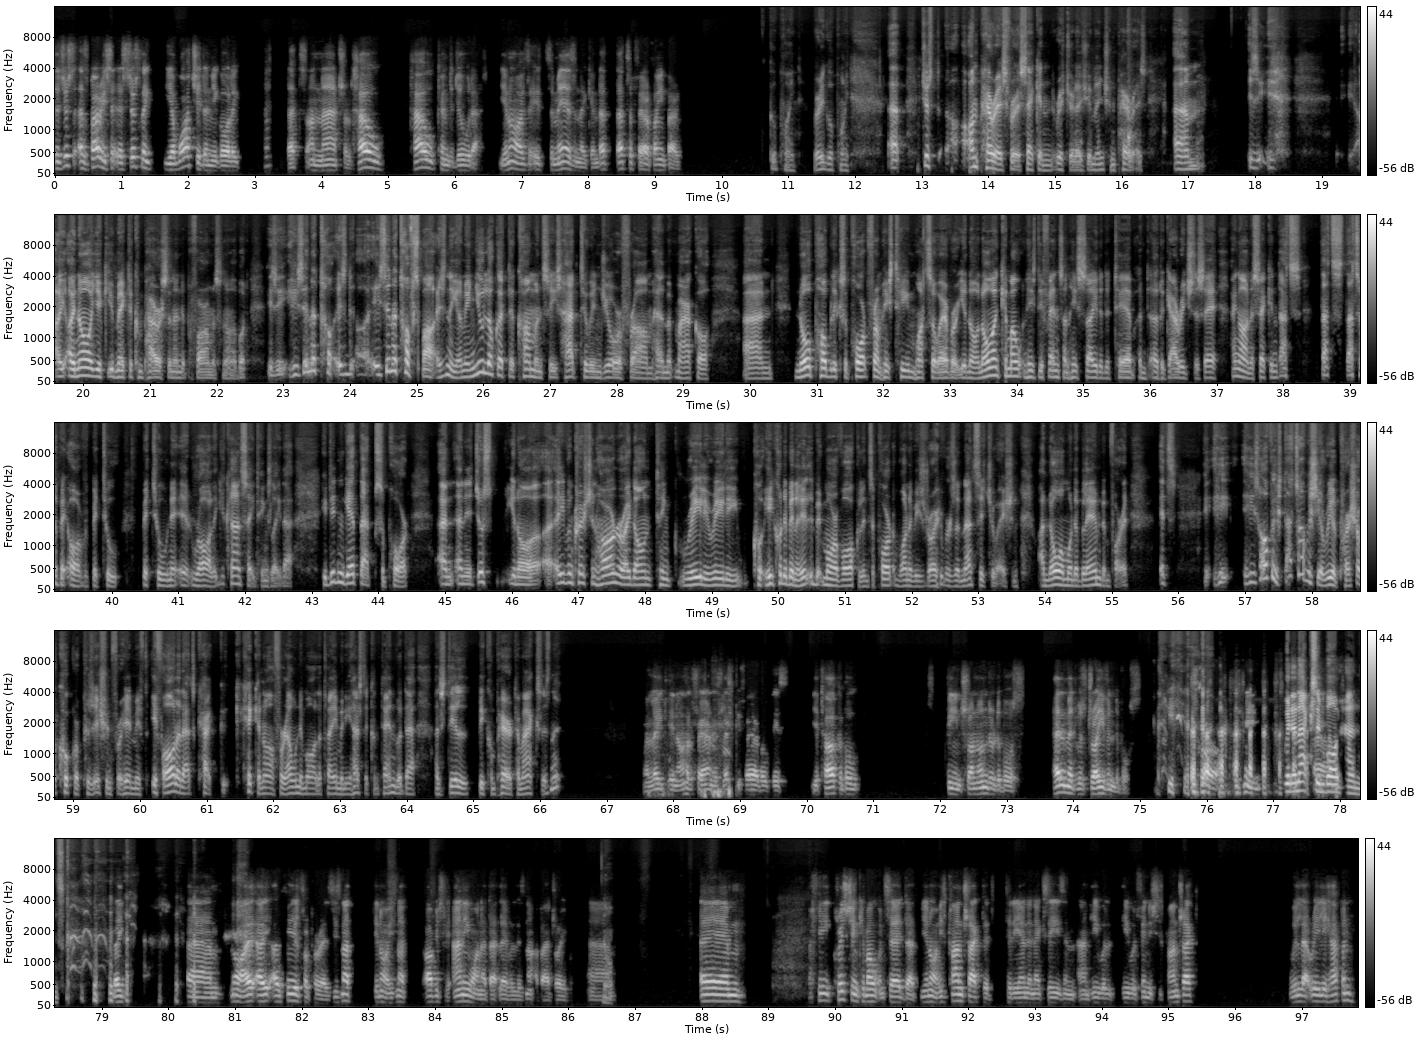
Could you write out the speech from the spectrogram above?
they're just as Barry said, it's just like you watch it and you go like, that, that's unnatural. How how can they do that? You know, it's, it's amazing. Like, and that that's a fair point, Barry. Good point. Very good point. Uh, just on Perez for a second, Richard, as you mentioned, Perez. Um, is it, I, I know you, you make the comparison and the performance and all, but is he he's in a tough he's in a tough spot, isn't he? I mean, you look at the comments he's had to endure from Helmut Marko and no public support from his team whatsoever. You know, no one came out in his defense on his side of the table and uh, the garage to say, "Hang on a second, that's that's that's a bit over, a bit too, bit too raw." Like you can't say things like that. He didn't get that support, and and it just you know uh, even Christian Horner, I don't think really really could, he could have been a little bit more vocal in support of one of his drivers in that situation, and no one would have blamed him for it. It's he he's obvious that's obviously a real pressure cooker position for him if if all of that's kicking off around him all the time and he has to contend with that and still be compared to Max, isn't it? Well, like in all fairness, let's be fair about this. You talk about being thrown under the bus. Helmut was driving the bus. so, I mean, with an axe in um, both hands. like, um, no, I, I, I feel for Perez. He's not, you know, he's not obviously anyone at that level is not a bad driver. Um, no. Um, I think Christian came out and said that you know he's contracted to the end of next season and he will he will finish his contract. Will that really happen?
